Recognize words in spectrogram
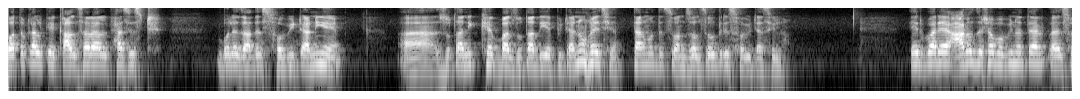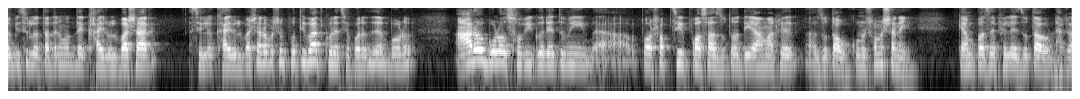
গতকালকে কালচারাল ফ্যাসিস্ট বলে যাদের ছবিটা নিয়ে জুতা নিক্ষেপ বা জুতা দিয়ে পিটানো হয়েছে, তার মধ্যে চঞ্চল চৌধুরীর ছবিটা ছিল। এরপরে আরও যেসব অভিনেতার ছবি ছিল, তাদের মধ্যে খাইরুল বাসার ছিল। খাইরুল বাসার অবশ্য প্রতিবাদ করেছে পরে বড় আরও বড় ছবি করে তুমি সবচেয়ে পচা জুতো দিয়ে আমাকে জুতাও, কোনো সমস্যা নেই। ক্যাম্পাসে ফেলে জুতাও, ঢাকা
